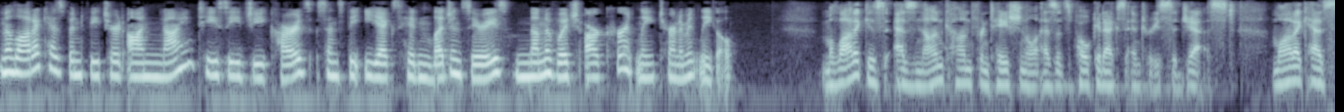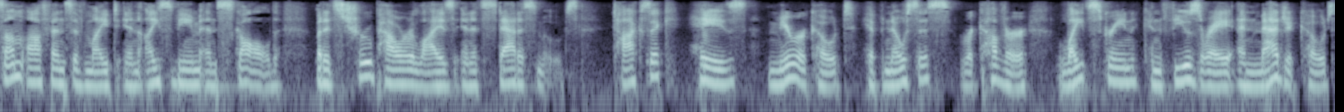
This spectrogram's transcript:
Milotic has been featured on nine TCG cards since the EX Hidden Legend series, none of which are currently tournament legal. Milotic is as non-confrontational as its Pokedex entries suggest. Milotic has some offensive might in Ice Beam and Scald, but its true power lies in its status moves. Toxic, Haze, Mirror Coat, Hypnosis, Recover, Light Screen, Confuse Ray, and Magic Coat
